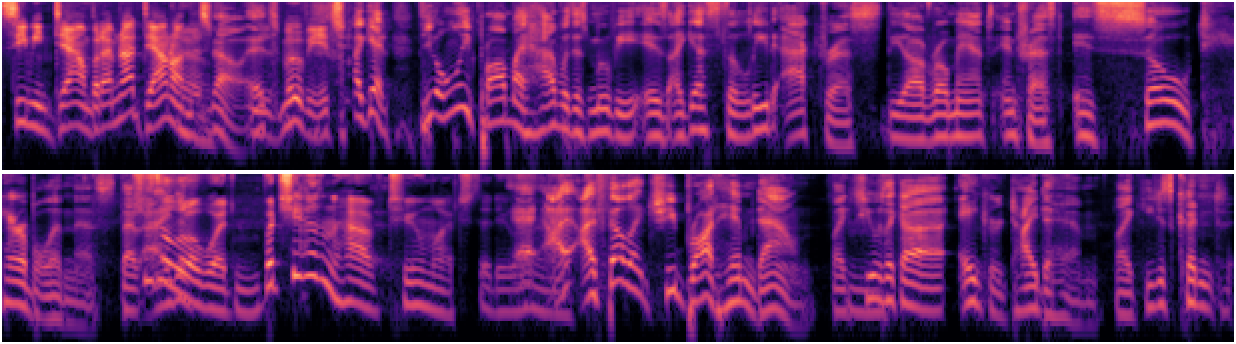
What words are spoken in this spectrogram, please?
seeming down, but I'm not down on this. No, this movie. It's Again, the only problem I have with this movie is I guess the lead actress, the uh, romance interest, is so terrible in this that she's I a just- little wooden but she doesn't have too much to do with. I, I felt like she brought him down. Like she was like a anchor tied to him. Like he just couldn't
